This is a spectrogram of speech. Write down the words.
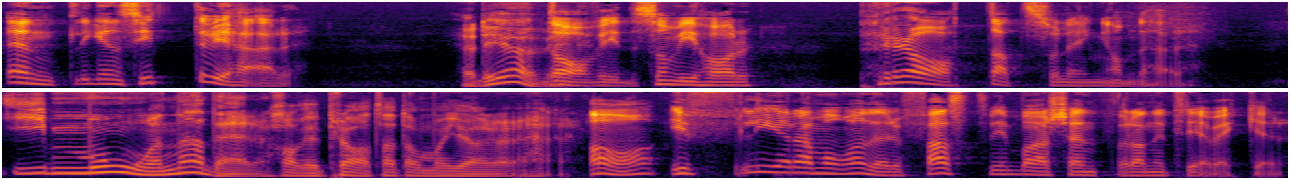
äntligen sitter vi här. Ja, det gör vi. David, som vi har pratat så länge om det här. I månader har vi pratat om att göra det här. Ja, i flera månader, fast vi bara känt varandra i tre veckor.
